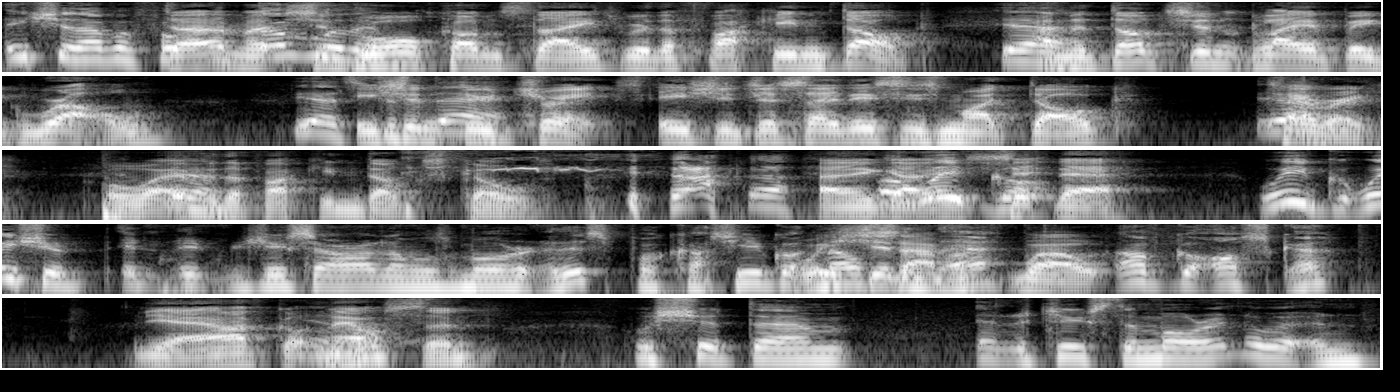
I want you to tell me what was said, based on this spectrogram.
He should have a fucking Dermot dog should with him. walk on stage with a fucking dog, Yeah. and the dog shouldn't play a big role. Yeah, it's he shouldn't there. do tricks. He should just say, "This is my dog, Yeah. Terry, or whatever Yeah. the fucking dog's called," and you Well, go, "Sit got- there." We've got, we should introduce our animals more into this podcast. You've got We Nelson have a- there. well- I've got Oscar. Yeah, I've got You know. Nelson. We should um, introduce them more into it and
